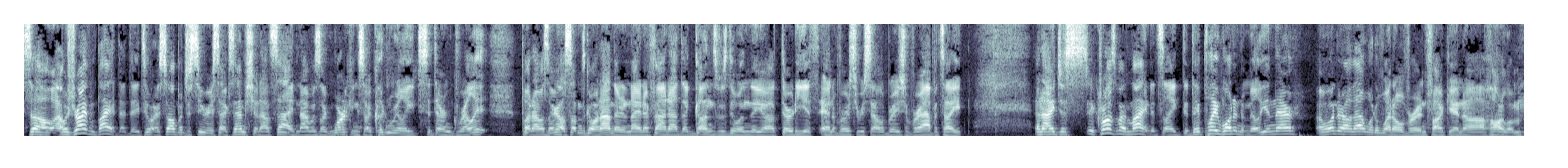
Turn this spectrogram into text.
So I was driving by it that day too, and I saw a bunch of Sirius XM shit outside, and I was like working, so I couldn't really sit there and grill it. But I was like, oh, something's going on there tonight. I found out that Guns was doing the uh, 30th anniversary celebration for Appetite. And I just, it crossed my mind. It's like, did they play One in a Million there? I wonder how that would have went over in fucking uh, Harlem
